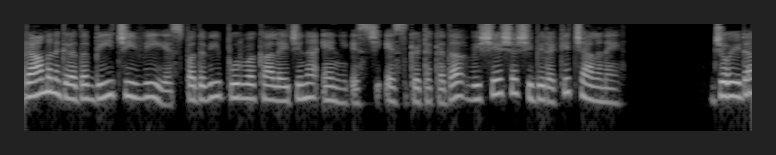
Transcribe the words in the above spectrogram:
ರಾಮನಗರದ ಬಿಜಿವಿಎಸ್ ಪದವಿ ಪೂರ್ವ ಕಾಲೇಜಿನ ಎನ್ಎಸ್ಜಿಎಸ್ ಘಟಕದ ವಿಶೇಷ ಶಿಬಿರಕ್ಕೆ ಚಾಲನೆ. ಜೋಯಿಡಾ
